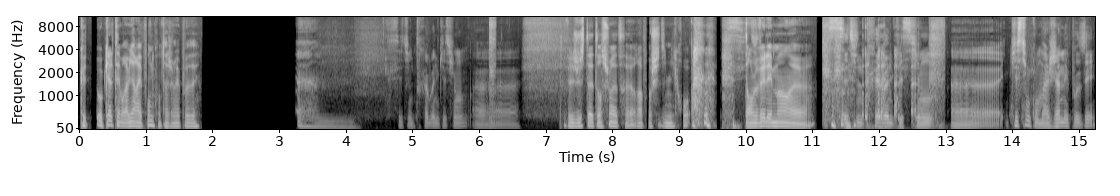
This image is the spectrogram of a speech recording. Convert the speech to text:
que, auquel tu aimerais bien répondre qu'on t'a jamais posée? C'est une très bonne question. Fais juste attention à être rapproché du micro. D'enlever les mains. C'est une très bonne question. question qu'on m'a jamais posée.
